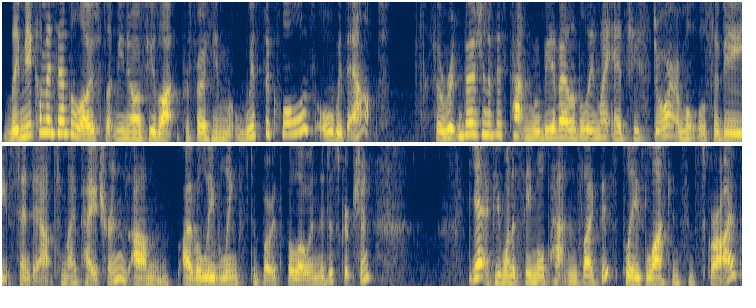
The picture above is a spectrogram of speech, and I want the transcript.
Leave me a comment down below to let me know if you like prefer him with the claws or without. So a written version of this pattern will be available in my Etsy store and will also be sent out to my patrons. Um, I will leave links to both below in the description. Yeah, if you want to see more patterns like this, please like and subscribe.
